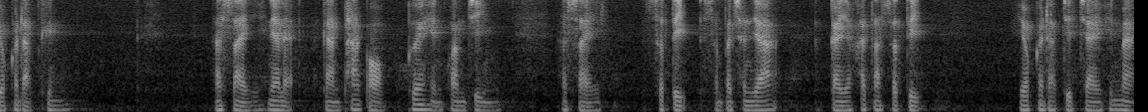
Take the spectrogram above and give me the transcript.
ยกระดับขึ้น อาศัยนี่แหละการภาคออกเพื่อเห็นความจริง อาศัยสติสัมปชัญญะ กายคตาสติ ยกระดับจิตใจขึ้นมา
